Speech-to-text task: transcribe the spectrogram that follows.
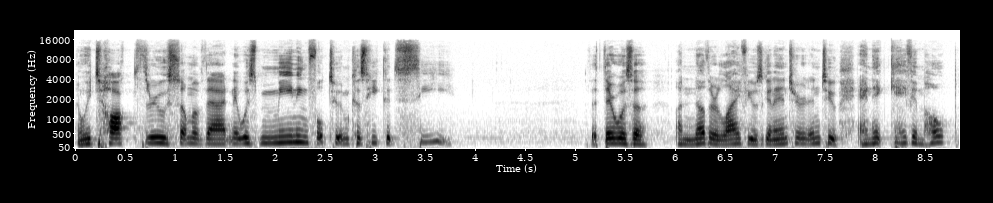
And we talked through some of that, and it was meaningful to him because he could see that there was a, another life he was going to enter into, and it gave him hope.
